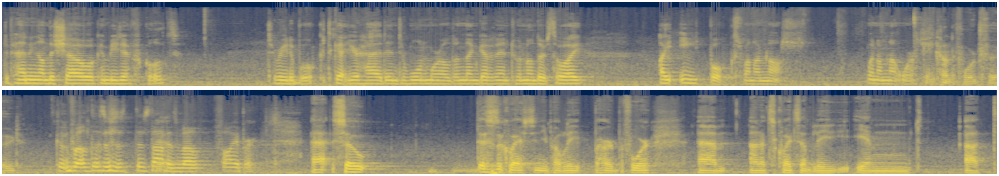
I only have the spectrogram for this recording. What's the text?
depending on the show, it can be difficult to read a book to get your head into one world and then get it into another. So I, I eat books when I'm not, when I'm not working. You can't afford food. Well, there's, there's that Yeah. as well, fibre. Uh, so, this is a question you probably heard before, um, and it's quite simply aimed at,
